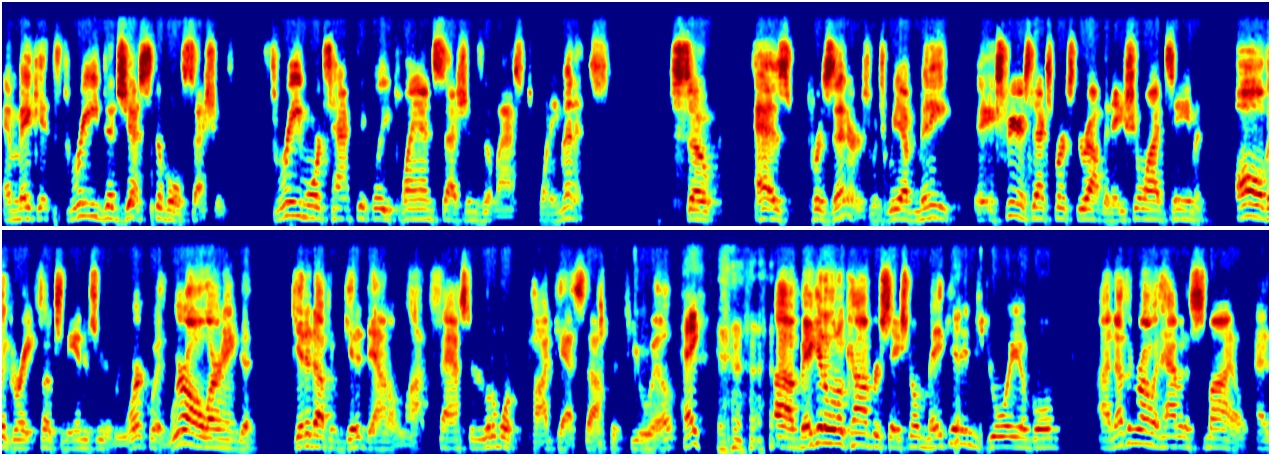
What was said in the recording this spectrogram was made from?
and make it three digestible sessions, three more tactically planned sessions that last 20 minutes. So, as presenters, which we have many experienced experts throughout the nationwide team and all the great folks in the industry that we work with, we're all learning to get it up and get it down a lot faster, a little more podcast style, if you will. Hey, uh, make it a little conversational, make it enjoyable. Uh, nothing wrong with having a smile as,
